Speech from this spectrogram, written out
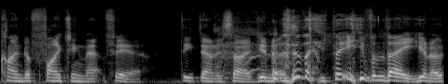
kind of fighting that fear deep down inside. You know, even they, you know,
